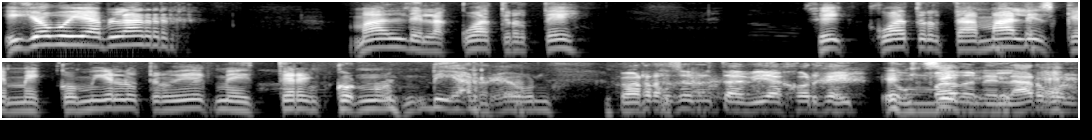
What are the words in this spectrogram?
Y yo voy a hablar mal de la 4T. Sí, cuatro tamales que me comí el otro día y me traen con un diarreón. Con razón ahorita vi a Jorge ahí tumbado Sí. en el árbol.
